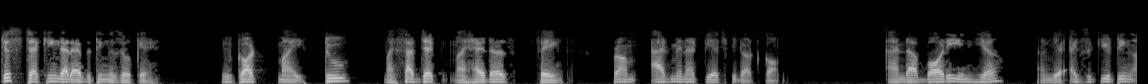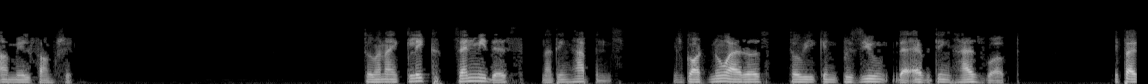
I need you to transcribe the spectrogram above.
Just checking that everything is okay. You've got my to, my subject, my headers saying from admin at php.com and our body in here and we are executing our mail function. So when I click send me this, nothing happens. We've got no errors, so we can presume that everything has worked. If I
